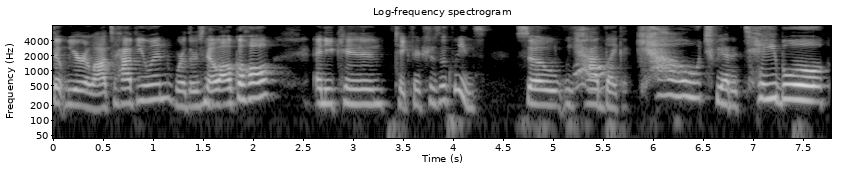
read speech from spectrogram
that we are allowed to have you in, where there's no alcohol, and you can take pictures of the queens." So we had like a couch, we had a table.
